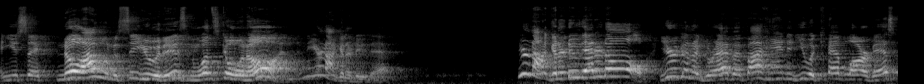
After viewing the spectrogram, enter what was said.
and you say, No, I want to see who it is and what's going on, and you're not going to do that. You're not going to do that at all. You're going to grab, if I handed you a Kevlar vest,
